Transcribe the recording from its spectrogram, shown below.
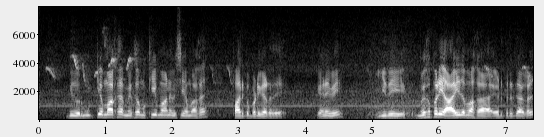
இது ஒரு முக்கியமாக மிக முக்கியமான விஷயமாக பார்க்கப்படுகிறது. எனவே இதை மிகப்பெரிய ஆயுதமாக எடுத்திருக்கார்கள்.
